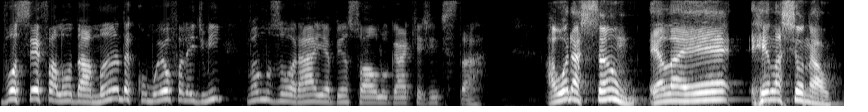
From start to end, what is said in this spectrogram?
você falou da Amanda, como eu falei de mim, vamos orar e abençoar o lugar que a gente está. A oração, ela é relacional.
